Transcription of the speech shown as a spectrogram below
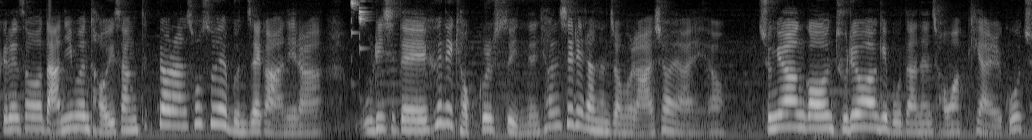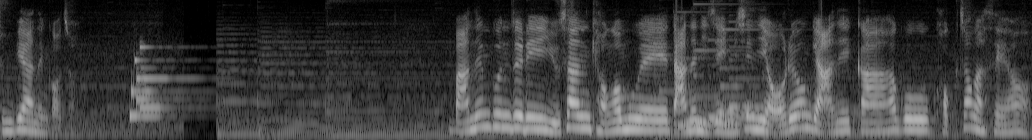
그래서 난임은 더 이상 특별한 소수의 문제가 아니라 우리 시대에 흔히 겪을 수 있는 현실이라는 점을 아셔야 해요. 중요한 건 두려워하기보다는 정확히 알고 준비하는 거죠. 많은 분들이 유산 경험 후에 나는 이제 임신이 어려운 게 아닐까 하고 걱정하세요.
